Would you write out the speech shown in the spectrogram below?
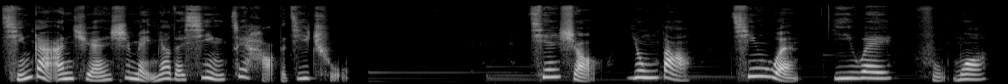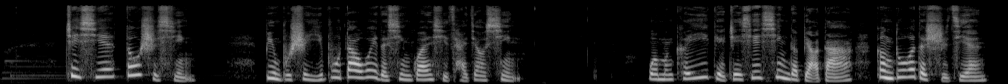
情感安全是美妙的性最好的基础。牵手、拥抱、亲吻、依偎、抚摸，这些都是性，并不是一步到位的性关系才叫性。我们可以给这些性的表达更多的时间，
